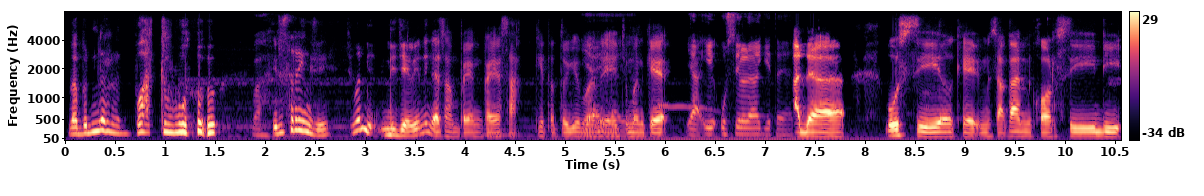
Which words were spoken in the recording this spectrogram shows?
nggak bener. Waduh. Wah. itu sering sih. Cuman di, di jelly ini nggak sampai yang kayak sakit atau gimana Iya, iya, ya cuman kayak ya i- usilnya gitu ya. ada usil kayak misalkan kursi di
